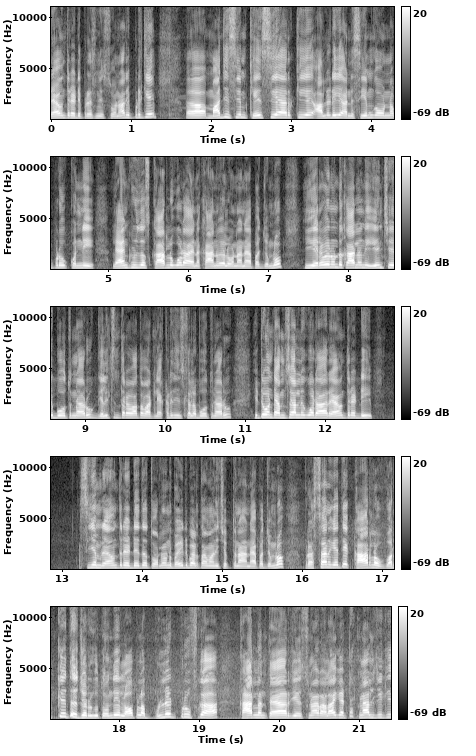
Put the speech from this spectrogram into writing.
రేవంత్ రెడ్డి ప్రశ్నిస్తున్నారు. ఇప్పటికే మాజీ సీఎం కేసీఆర్కి ఆల్రెడీ ఆయన సీఎంగా ఉన్నప్పుడు కొన్ని ల్యాండ్ క్రూజర్స్ కార్లు కూడా ఆయన కాన్వేలో ఉన్న నేపథ్యంలో ఈ ఇరవై రెండు కార్లను ఏం చేయబోతున్నారు? గెలిచిన తర్వాత వాటిని ఎక్కడ తీసుకెళ్ళబోతున్నారు? ఇటువంటి అంశాలను కూడా రేవంత్ రెడ్డి సీఎం రేవంత్ రెడ్డి అయితే త్వరలో బయటపడతామని చెప్తున్న నేపథ్యంలో ప్రస్తుతానికైతే కార్ల వర్క్ అయితే జరుగుతుంది. లోపల బుల్లెట్ ప్రూఫ్గా కార్లను తయారు చేస్తున్నారు. అలాగే టెక్నాలజీకి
